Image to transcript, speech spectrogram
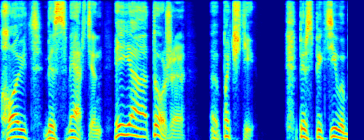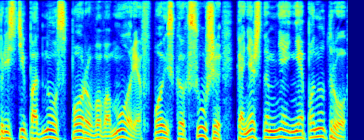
«Хойт бессмертен, и я тоже, э, почти». Перспектива брести по дну спорового моря в поисках суши, конечно, мне не по нутру,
